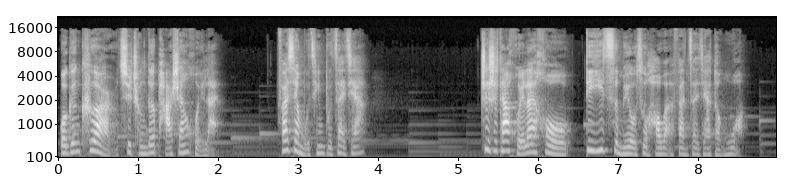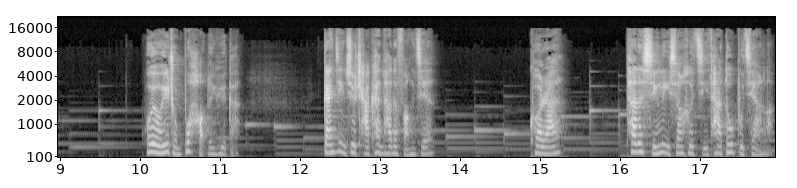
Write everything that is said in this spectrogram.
我跟科尔去承德爬山回来，发现母亲不在家。这是他回来后第一次没有做好晚饭，在家等我。我有一种不好的预感，赶紧去查看他的房间。果然，他的行李箱和吉他都不见了。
